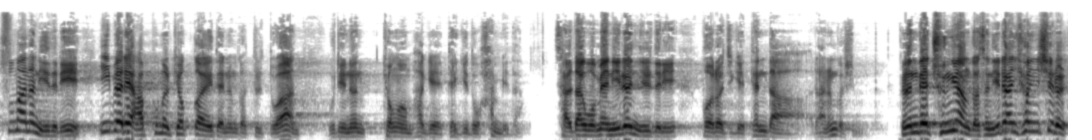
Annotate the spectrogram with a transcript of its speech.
수많은 이들이 이별의 아픔을 겪어야 되는 것들 또한 우리는 경험하게 되기도 합니다. 살다 보면 이런 일들이 벌어지게 된다라는 것입니다. 그런데 중요한 것은 이러한 현실을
